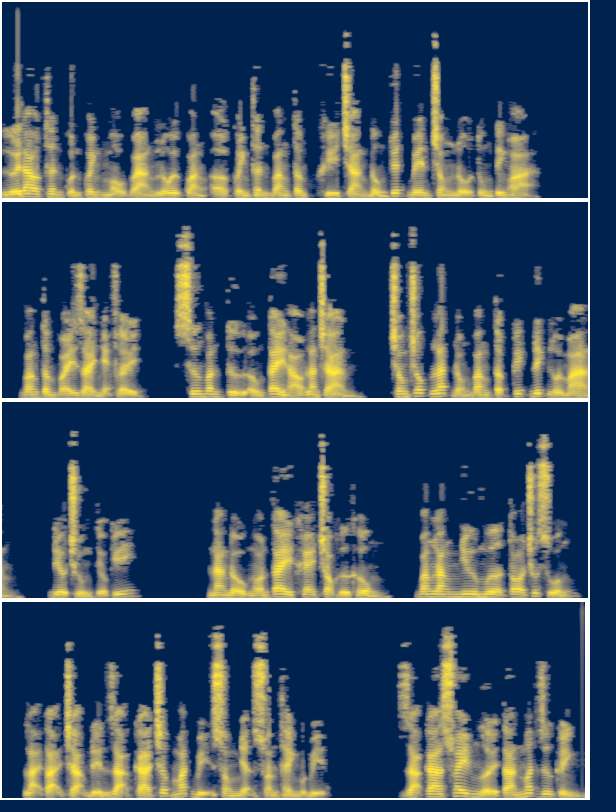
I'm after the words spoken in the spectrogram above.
lưới đao thân quấn quanh màu vàng lôi quang ở quanh thân băng tâm khí tràng đông tuyết bên trong nổ tung tinh hỏa. Băng tâm váy dài nhẹ phẩy, xương văn từ ống tay áo lan tràn, trong chốc lát đóng băng tập kích đích lôi mang điều trùng tiểu kỹ. Nàng đầu ngón tay khẽ chọc hư không, băng lăng như mưa to chút xuống, lại tại chạm đến dạ ca chớp mắt bị song nhận xoắn thành một bịt dạ ca xoay người tan mất dư kình,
